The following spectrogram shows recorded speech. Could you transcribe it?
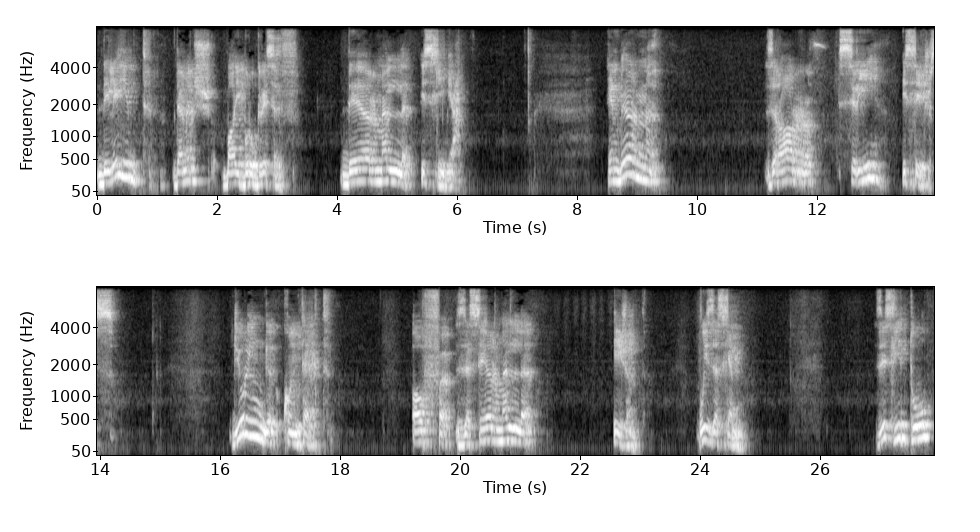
delayed damage by progressive dermal ischemia. In burn, there are three stages. During contact of the thermal agent with the skin, this lead to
